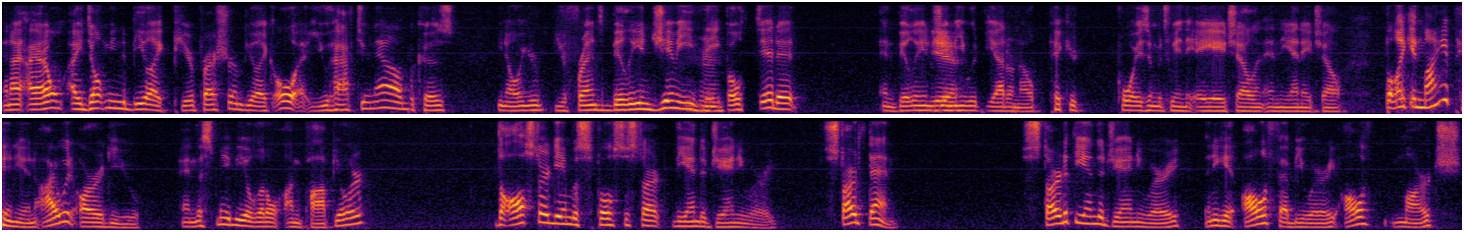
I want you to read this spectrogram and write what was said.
and I, I don't I don't mean to be like peer pressure and be like, oh, you have to now because you know your your friends Billy and Jimmy they Mhm. both did it, and Billy and Yeah. Jimmy would be I don't know pick your poison between the AHL and, and the NHL. But like in my opinion, I would argue, and this may be a little unpopular, the All Star game was supposed to start the end of January. Start then. Start at the end of January, then you get all of February, all of March,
